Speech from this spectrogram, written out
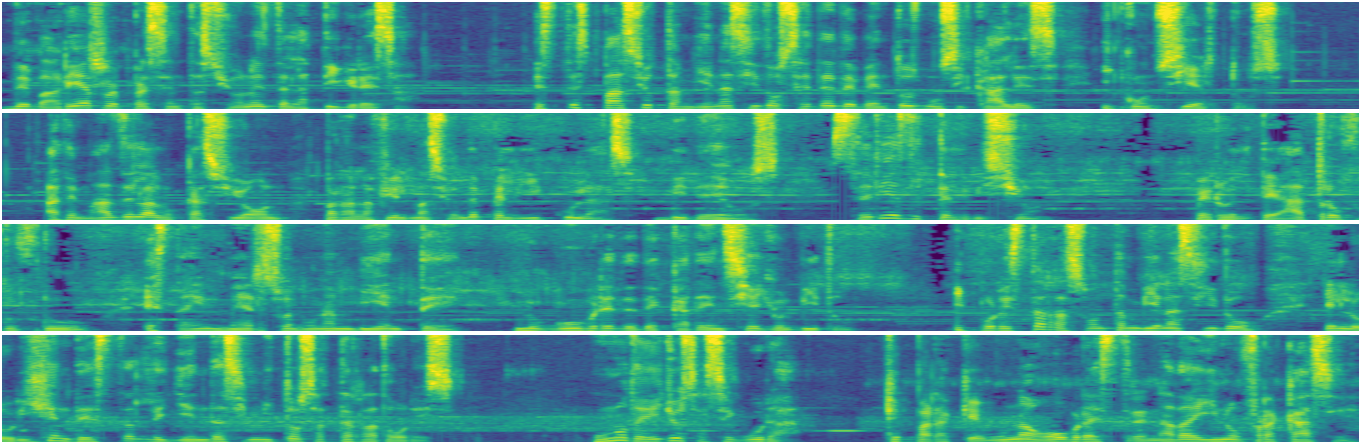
de varias representaciones de la tigresa. Este espacio también ha sido sede de eventos musicales y conciertos, además de la locación para la filmación de películas, videos, series de televisión. Pero el teatro Frufru está inmerso en un ambiente lúgubre de decadencia y olvido, y por esta razón también ha sido el origen de estas leyendas y mitos aterradores. Uno de ellos asegura que para que una obra estrenada ahí no fracase,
